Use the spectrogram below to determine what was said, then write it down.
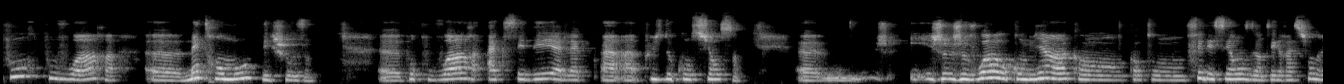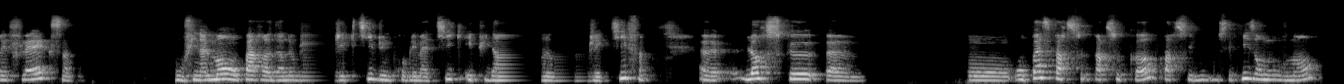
pour pouvoir euh, mettre en mots des choses, pour pouvoir accéder à plus de conscience. Euh, je, je, je, vois au combien hein, quand, quand on fait des séances d'intégration de réflexes, où finalement on part d'un objectif, d'une problématique et puis d'un objectif. Euh, lorsque euh, on, passe par ce, corps, par cette mise en mouvement,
